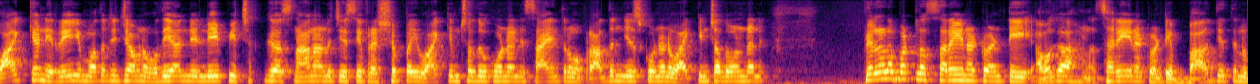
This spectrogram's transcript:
వాక్యాన్ని రేయి మొదటి జామున ఉదయాన్నే లేపి చక్కగా స్నానాలు చేసి ఫ్రెష్ అప్ అయి వాక్యం చదువుకోండి సాయంత్రం ప్రార్థన చేసుకోండి వాక్యం చదవండి పిల్లల పట్ల సరైనటువంటి అవగాహన సరైనటువంటి బాధ్యతను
